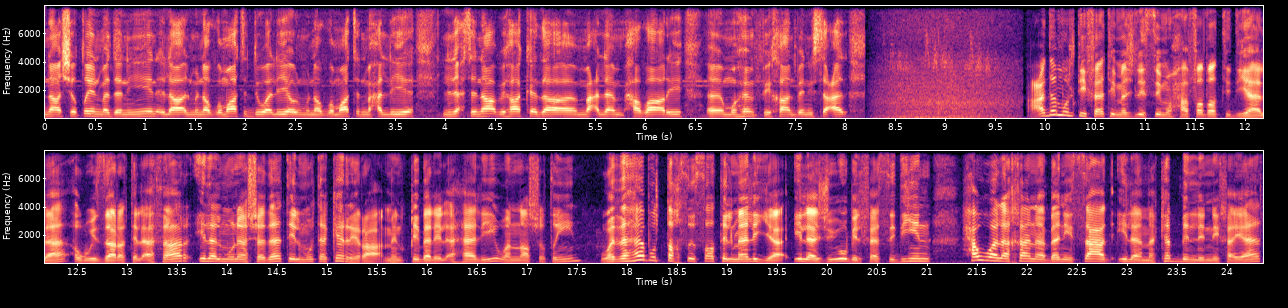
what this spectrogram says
ناشطين مدنيين إلى المنظمات الدولية والمنظمات المحلية للاعتناء بهكذا معلم حضاري مهم في خان بني سعد. عدم التفات مجلس محافظة ديالا أو وزارة الآثار إلى المناشدات المتكررة من قبل الأهالي والناشطين وذهاب التخصيصات المالية إلى جيوب الفاسدين حول خان بني سعد إلى مكب للنفايات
